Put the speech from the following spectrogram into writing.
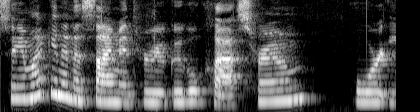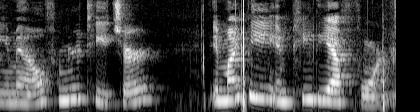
So you might get an assignment through Google Classroom or email from your teacher. It might be in PDF form.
